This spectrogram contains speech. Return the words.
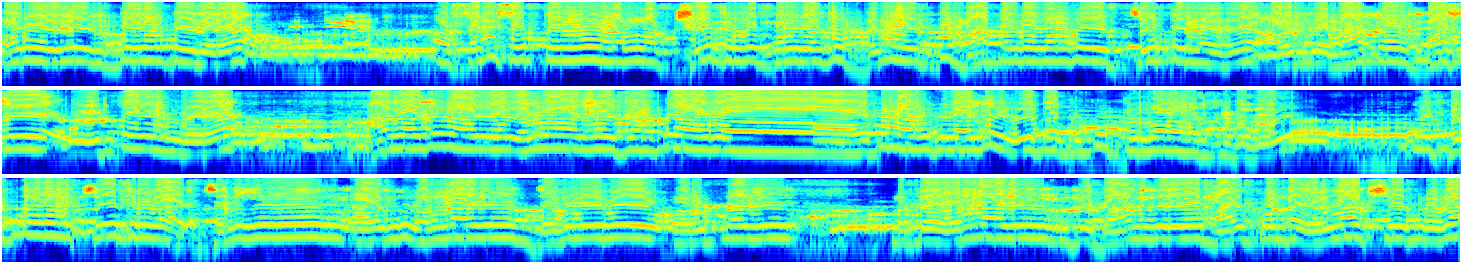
ಅವರು ಒಳ್ಳೆ ವಿದ್ಯಾವಂತ ಇದ್ದಾರೆ. ಆ ನಮ್ಮ ಕ್ಷೇತ್ರದ ಪರವಾಗಿ ಧ್ವನಿ ಎತ್ತಿ ಮಾತಾಡೋ ಒಂದು ಚೈತನ್ಯ ಇದೆ. ಅವರಿಗೆ ಮಾತಾಡೋ ಭಾಷೆ ಇಡ್ತಾ ಬಂದಿದ್ದಾರೆ ಹಾಗಾಗಿ ನಾವು ಎಲ್ಲ ಯುವ ಜನತೆ ಅವರ ಅಭಿಮಾನಿಗಳಾಗಿ ಹಾಕಕ್ಕೆ ತೀರ್ಮಾನ ಮಾಡ್ಕೊಂಡಿದ್ದೀವಿ. ಈ ಪ್ರತಿಯೊಂದು ಕ್ಷೇತ್ರದ ಚನ್ನಗಿರಿ ಹಾಗೂ ಹೊನ್ನಾಳಿ, ಜಗಳೂರು, ಹೊರಟ್ನಳ್ಳಿ ಮತ್ತೆ ಹೊನ್ನಾಳಿ, ಈಗ ದಾವಣಗೆರೆ, ಮಾಯ್ಕೊಂಡ ಎಲ್ಲಾ ಕ್ಷೇತ್ರದ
